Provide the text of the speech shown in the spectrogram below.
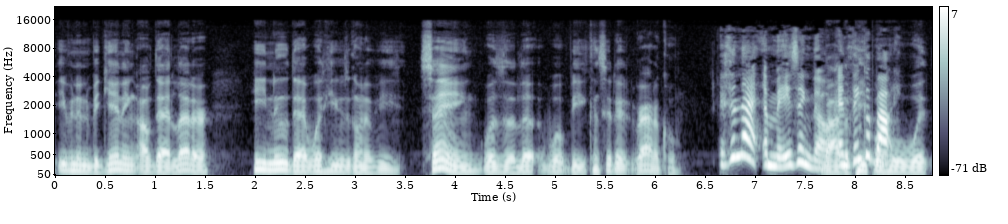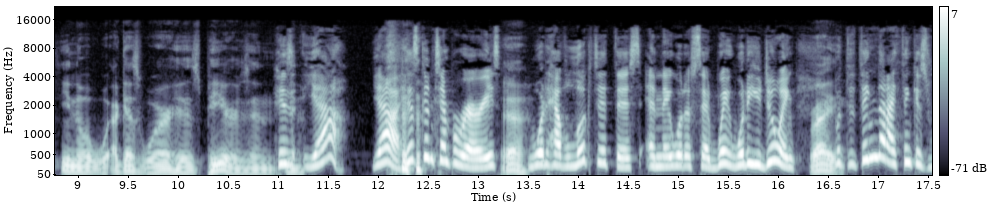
even in the beginning of that letter, he knew that what he was going to be saying was a li- would be considered radical. Isn't that amazing though? By and think about who would you know I guess were his peers and his you know. yeah yeah his contemporaries yeah. would have looked at this and they would have said wait what are you doing right but the thing that I think is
